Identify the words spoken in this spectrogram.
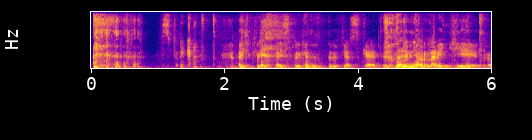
Ho sprecato tutto. Hai, hai sprecato tutte le fiaschette. Non Torniamo vuoi tornare indietro.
